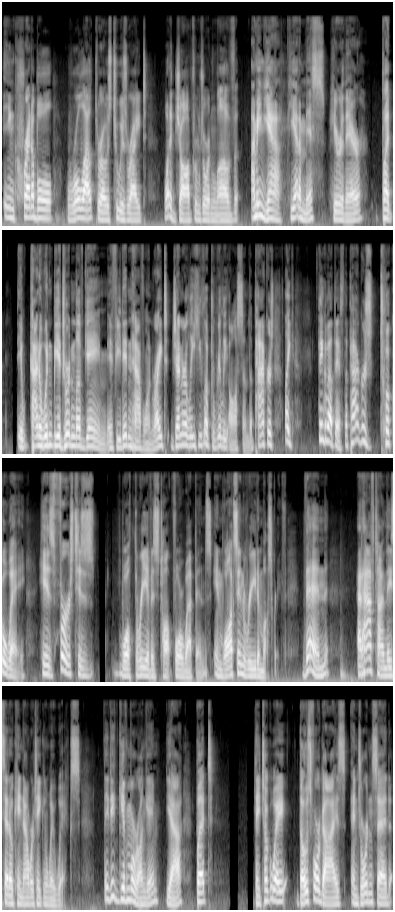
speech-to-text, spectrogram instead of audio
incredible rollout throws to his right. What a job from Jordan Love. I mean, yeah, he had a miss here or there, but it kind of wouldn't be a Jordan Love game if he didn't have one, right? Generally, he looked really awesome. The Packers, like, think about this the Packers took away his first, his, well, three of his top four weapons in Watson, Reed, and Musgrave. Then at halftime, they said, okay, now we're taking away Wicks. They did give him a run game, yeah, but they took away those four guys, and Jordan said,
